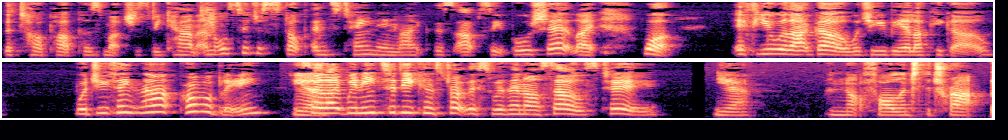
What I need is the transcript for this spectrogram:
the top up as much as we can and also just stop entertaining like this absolute bullshit. Like, what? If you were that girl, would you be a lucky girl? Would you think that? Probably. Yeah. So, like, we need to deconstruct this within ourselves too. yeah, and not fall into the trap.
